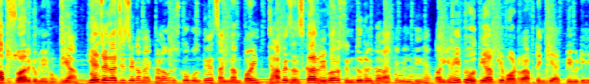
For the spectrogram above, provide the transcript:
आप स्वर्ग में हो। जी हाँ ये जगह, जिस जगह मैं खड़ा हूँ, इसको बोलते हैं संगम पॉइंट जहाँ पे जंस्कार रिवर और सिंधु रिवर आके मिलती है और यहीं पे होती है आपकी वाटर राफ्टिंग की एक्टिविटी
